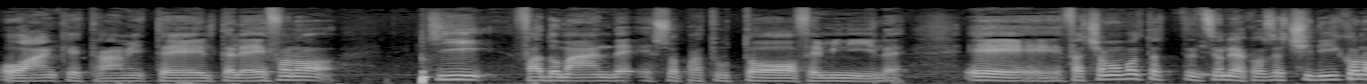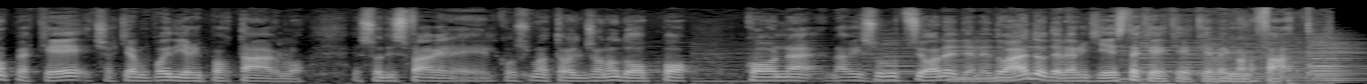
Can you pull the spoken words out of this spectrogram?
o anche tramite il telefono chi fa domande è soprattutto femminile e facciamo molta attenzione a cosa ci dicono perché cerchiamo poi di riportarlo e soddisfare il consumatore il giorno dopo con la risoluzione delle domande o delle richieste che, che, che vengono fatte.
